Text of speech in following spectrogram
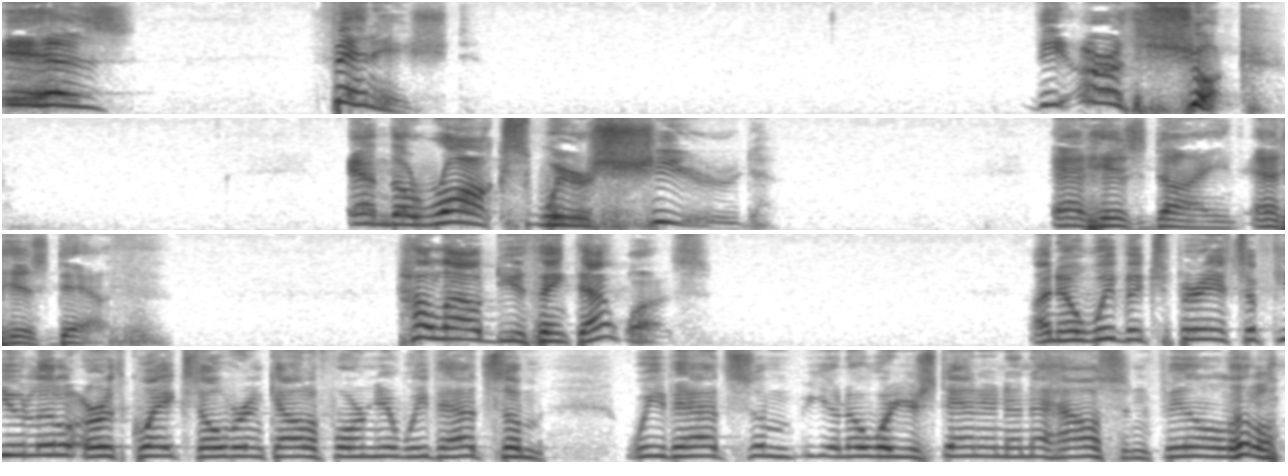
is finished. The earth shook, and the rocks were sheared at his dying, at his death. How loud do you think that was? I know we've experienced a few little earthquakes over in California. We've had some, we've had some, you know, where you're standing in the house and feeling a little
